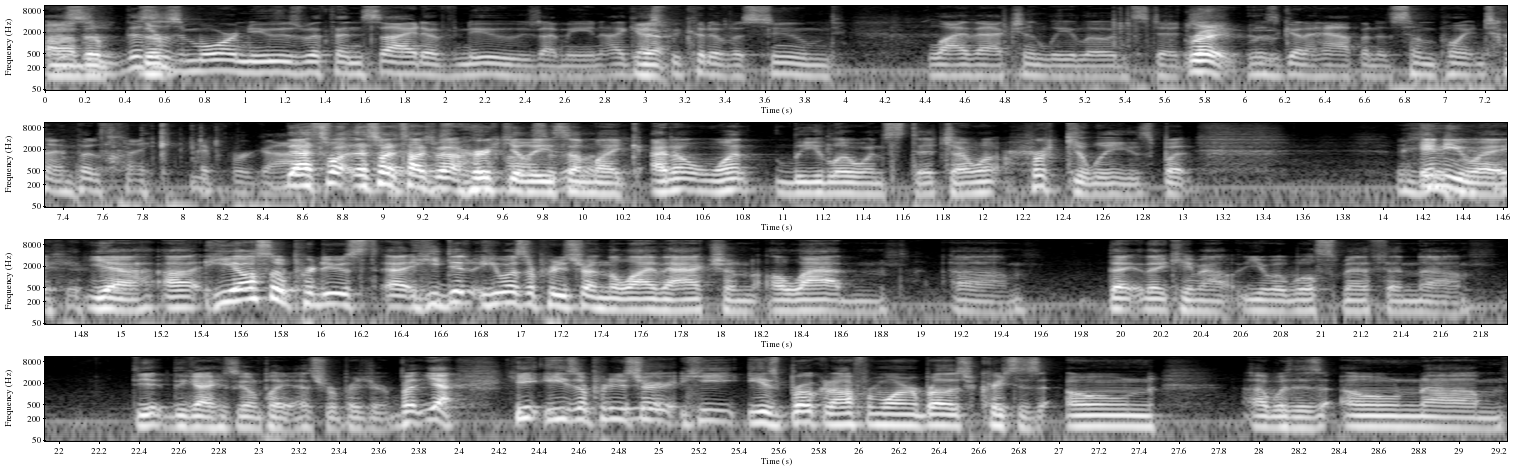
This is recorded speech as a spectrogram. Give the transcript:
Uh, This, they're- is, this they're- is more news with inside of news. I mean, I guess Yeah. we could have assumed live action Lilo and Stitch Right. was going to happen at some point in time, but like I forgot. That's why. That's why I talked about Hercules. I'm like, I don't want Lilo and Stitch. I want Hercules. But anyway, yeah. Uh, he also produced. Uh, he did. He was a producer on the live action Aladdin. Um, that that came out. You know, Will Smith and. Um, the, the guy who's going to play Ezra Bridger, but yeah, he, he's a producer. He he's broken off from Warner Brothers, creates his own uh, with his own um,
